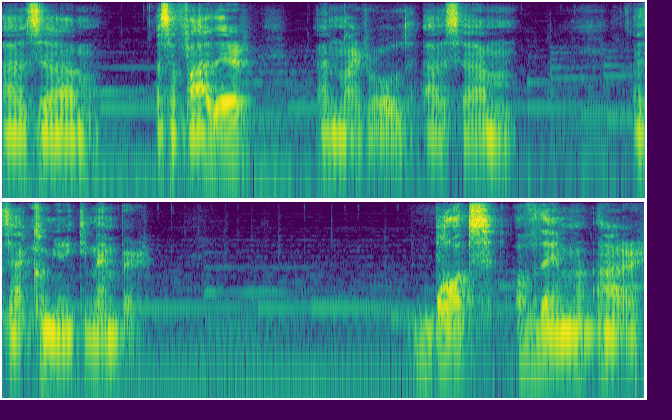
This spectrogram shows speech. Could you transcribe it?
as um, as a father and my role as um, as a community member. Both of them are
